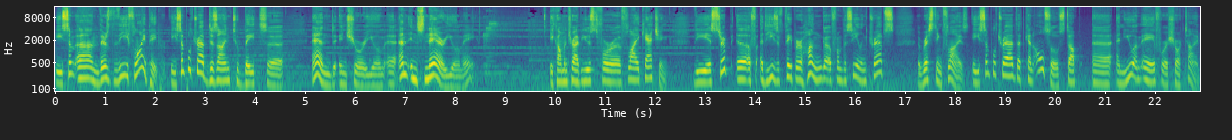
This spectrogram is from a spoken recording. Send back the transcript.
A sim- uh, and there's the fly paper, a simple trap designed to bait uh, and ensure uh, and ensnare UMA. A common trap used for fly catching. The strip of adhesive paper hung from the ceiling traps resting flies. A simple trap that can also stop uh, an UMA for a short time.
